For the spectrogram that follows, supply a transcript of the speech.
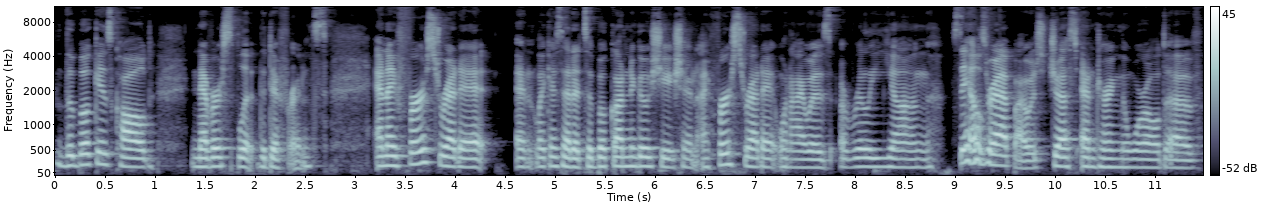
the book is called Never Split the Difference. And I first read it and like I said, it's a book on negotiation. I first read it when I was a really young sales rep. I was just entering the world of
